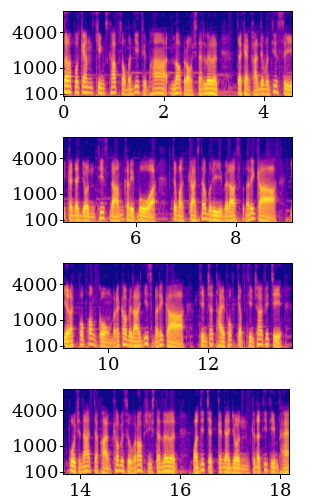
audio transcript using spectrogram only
สำหรับโปรแกรม Kings Cup 2025 รอบรองชนะเลิศ จะแข่งขันในวันที่ 4 กันยายนที่สนามกระิบบัว จังหวัดกาญจนบุรีเวลา 10นาฬิกาอิรักพบฮ่องกงและก็เวลา 20นาฬิกาทีมชาติไทยพบกับทีมชาติฟิจิ ผู้ชนะจะผ่านเข้าไปสู่รอบชิงชนะเลิศ วันที่ 7 กันยายน ขณะที่ทีมแพ้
